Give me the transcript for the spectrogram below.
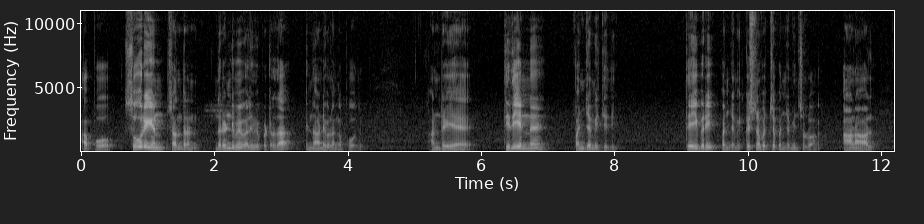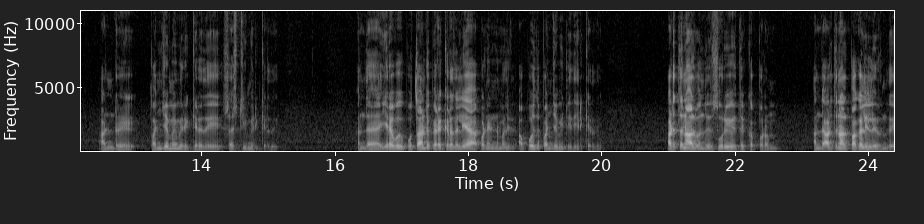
அப்போது சூரியன் சந்திரன் இந்த ரெண்டுமே வலிமை பெற்றதா? இந்த ஆண்டு விளங்க போகுது. அன்றைய திதி என்ன? பஞ்சமி திதி. தேய்பிரி பஞ்சமி. கிருஷ்ணபட்ச பஞ்சமின்னு சொல்லுவாங்க. ஆனால் அன்று பஞ்சமியும் இருக்கிறது சஷ்டியும் இருக்கிறது. அந்த இரவு புத்தாண்டு பிறக்கிறது இல்லையா? பன்னெண்டு மணி அப்பொழுது பஞ்சமி தேதி இருக்கிறது. அடுத்த நாள் வந்து சூரிய உதயத்திற்கு அப்புறம் அந்த அடுத்த நாள் பகலிலிருந்து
